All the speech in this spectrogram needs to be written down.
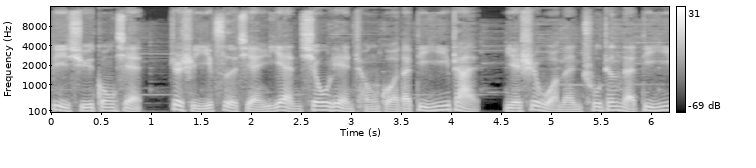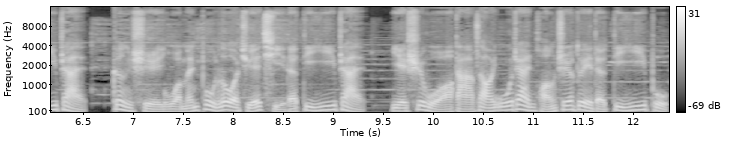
必须攻陷。这是一次检验修炼成果的第一战，也是我们出征的第一战，更是我们部落崛起的第一战，也是我打造乌战皇之队的第一步。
